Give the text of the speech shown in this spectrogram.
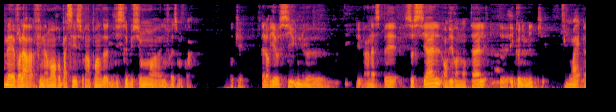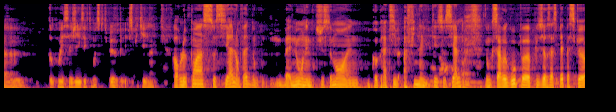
mais voilà, finalement repasser sur un point de distribution euh, livraison quoi. Ok. Alors il y a aussi une, euh, un aspect social, environnemental, économique. Ouais. De quoi il s'agit exactement? Est-ce que tu peux expliquer là? Alors le point social, en fait, donc ben, nous on est justement une coopérative à finalité sociale, donc ça regroupe plusieurs aspects parce que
